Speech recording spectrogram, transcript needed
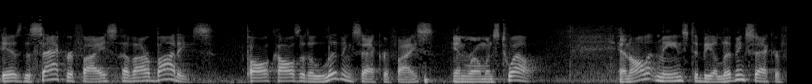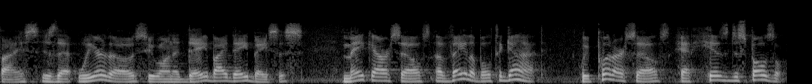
is the sacrifice of our bodies. Paul calls it a living sacrifice in Romans 12. And all it means to be a living sacrifice is that we are those who, on a day by day basis, make ourselves available to God. We put ourselves at His disposal.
